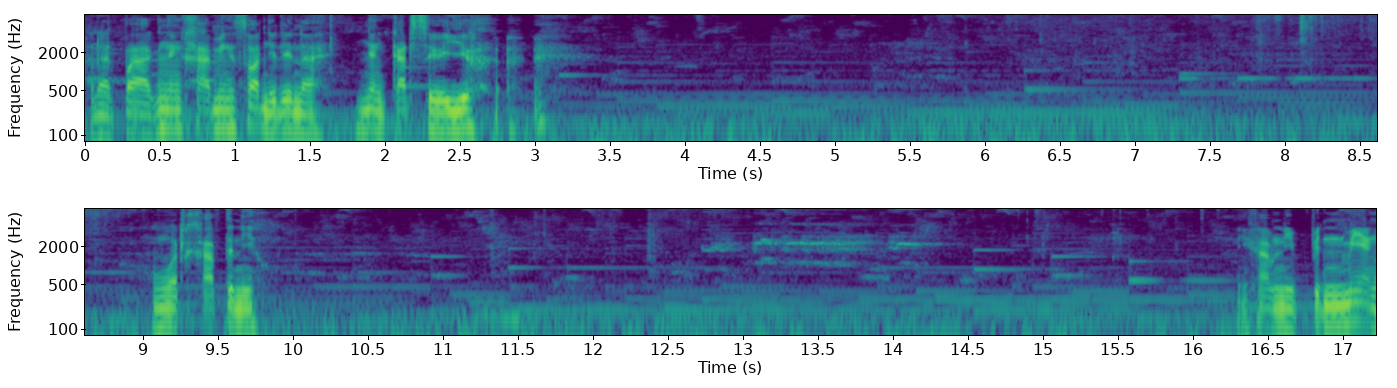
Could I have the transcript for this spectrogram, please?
ขนาดปากยังคาบยังซ่อนอยู่ด้วยนะยังกัดซื้ออยู่หวดครับตัวนี้นี่ครับนี่เป็นแมง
